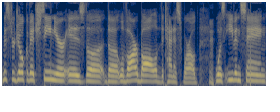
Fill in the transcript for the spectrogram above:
Mr. Djokovic Sr. is the, the LeVar Ball of the tennis world, was even saying,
